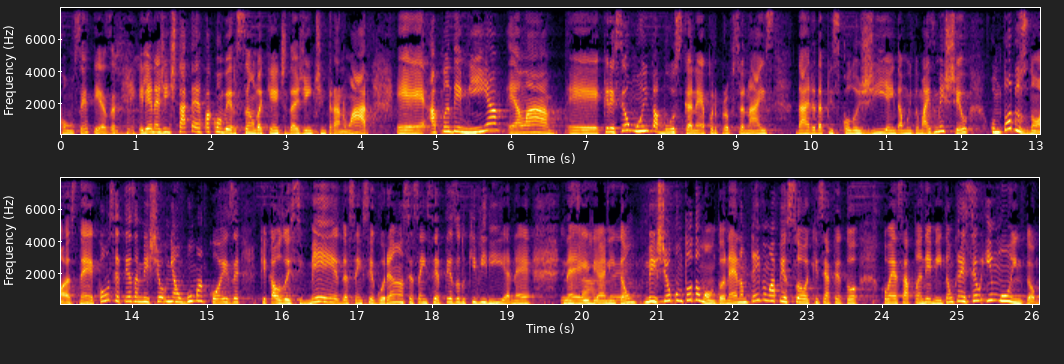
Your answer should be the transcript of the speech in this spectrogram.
com certeza. Eliana, a gente está até conversando aqui antes da gente entrar no ar. É, a pandemia, ela é, cresceu muito a busca, né, por profissionais da área da psicologia, ainda muito mais, mexeu com todos nós, né? Com certeza mexeu em alguma coisa que causou esse medo, essa insegurança, essa incerteza do que viria, né? né Exato, né, Eliane? É. Então, mexeu com todo mundo, né? Não teve uma pessoa que se afetou com essa pandemia. Então, cresceu e muito.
